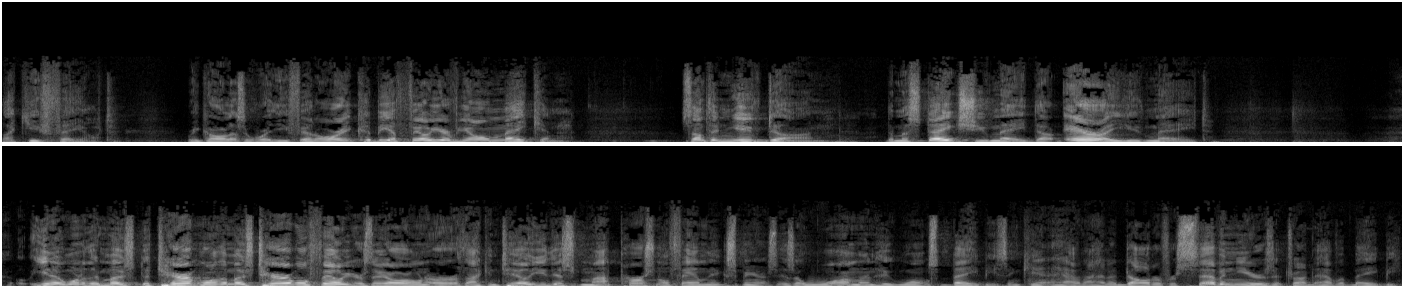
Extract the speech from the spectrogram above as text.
like you failed, regardless of whether you failed, or it could be a failure of your own making, something you've done, the mistakes you've made, the error you've made. You know, one of the most the ter- one of the most terrible failures there are on earth. I can tell you this from my personal family experience is a woman who wants babies and can't have it. I had a daughter for seven years that tried to have a baby.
